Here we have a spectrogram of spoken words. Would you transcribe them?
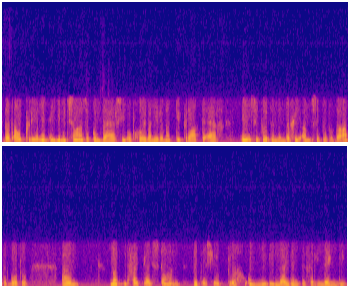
wat al kreem en, en jy moet saans 'n konversie opgooi wanneer die reumatiek raak te erg ensovoorts in 'n liggie aansit of 'n waterbottel. Ehm um, maar die feit bly staan, dit is jou plig om nie die lyding te verleng nie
